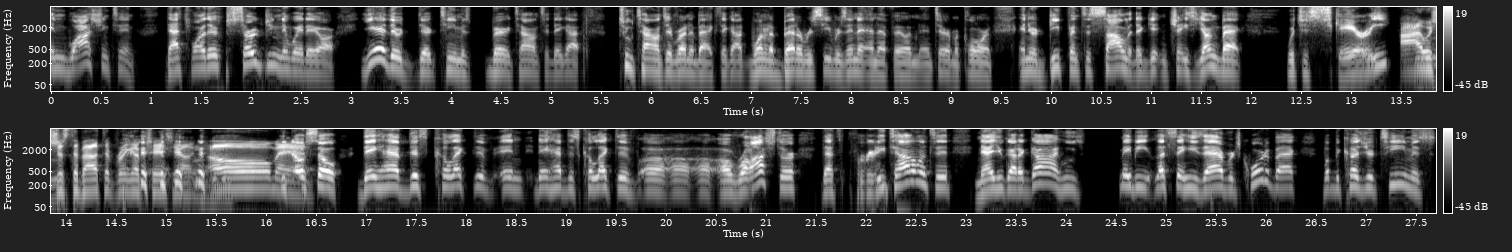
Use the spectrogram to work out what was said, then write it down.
in Washington. That's why they're surging the way they are. Yeah, their their team is very talented. They got two talented running backs. They got one of the better receivers in the NFL and, and Terry McLaurin, and their defense is solid. They're getting Chase Young back, which is scary. I was just about to bring up Chase Young. oh man, you know, so they have this collective and they have this collective uh, uh, uh, a roster that's pretty talented. Now you got a guy who's maybe let's say he's average quarterback, but because your team is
